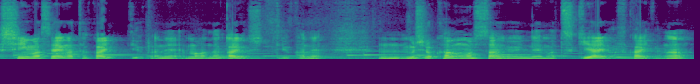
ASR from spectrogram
親和性が高いっていうかね、まあ、仲良しっていうかね、うん、むしろ看護師さんよりね、まあ、付き合いは深いかな。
